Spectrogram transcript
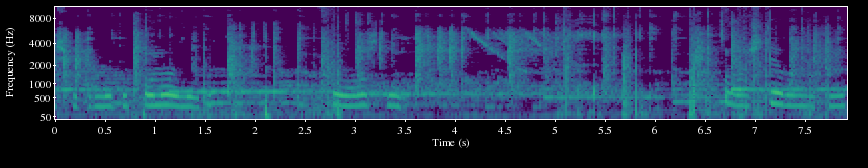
keşfedilmedi. Onu oynuyoruz. Şöyle başlayalım. Başlayalım bakalım.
